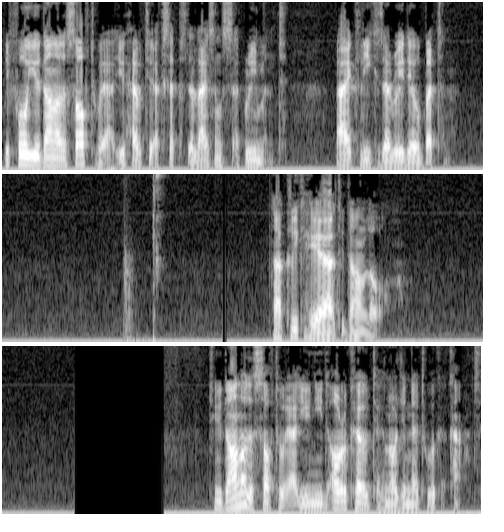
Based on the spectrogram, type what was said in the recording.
Before you download the software, you have to accept the license agreement by click the radio button. Now click here to download. To download the software, you need Oracle Technology Network account.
